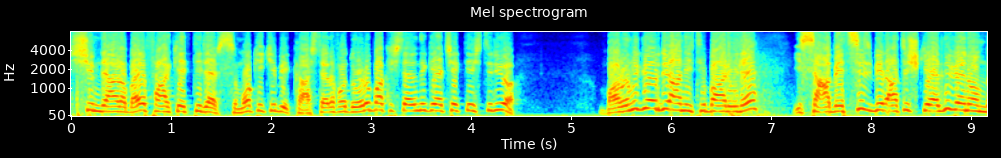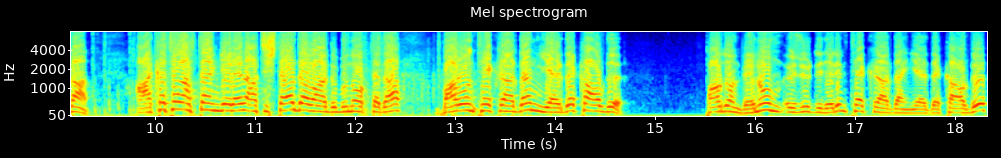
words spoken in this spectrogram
Şimdi arabayı fark ettiler. Smoke ekibi karşı tarafa doğru bakışlarını gerçekleştiriyor. Baron'u gördüğü an itibariyle isabetsiz bir atış geldi Venom'dan. Arka taraftan gelen atışlar da vardı bu noktada. Baron tekrardan yerde kaldı. Pardon Venom özür dilerim tekrardan yerde kaldı.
